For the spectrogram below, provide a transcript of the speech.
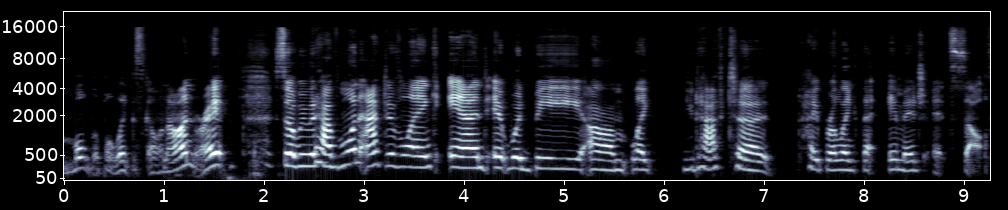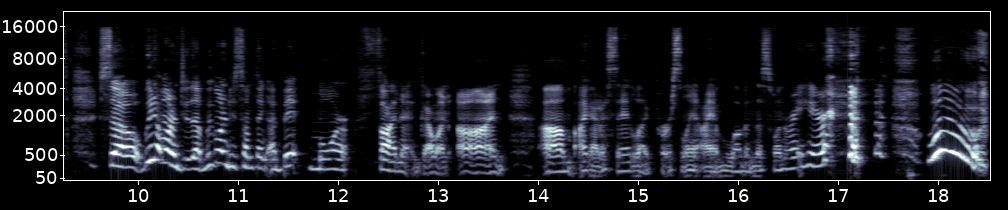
multiple links going on, right? So we would have one active link and it would be um, like you'd have to hyperlink the image itself. So we don't want to do that. We want to do something a bit more fun going on. Um, I gotta say, like personally, I am loving this one right here. Woo!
